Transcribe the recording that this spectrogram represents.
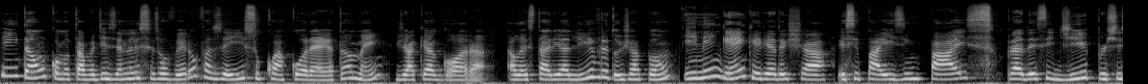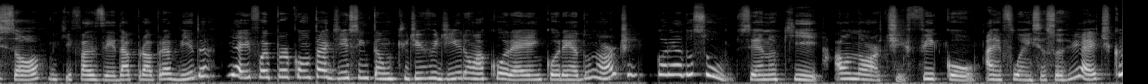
E então, como eu estava dizendo, eles resolveram fazer isso com a Coreia também, já que agora ela estaria livre do Japão e ninguém queria deixar esse país em paz para decidir por si só o que fazer da própria vida. E aí foi por conta disso então que dividiram a Coreia em Coreia do Norte e Coreia do Sul, sendo que ao norte ficou a influência soviética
